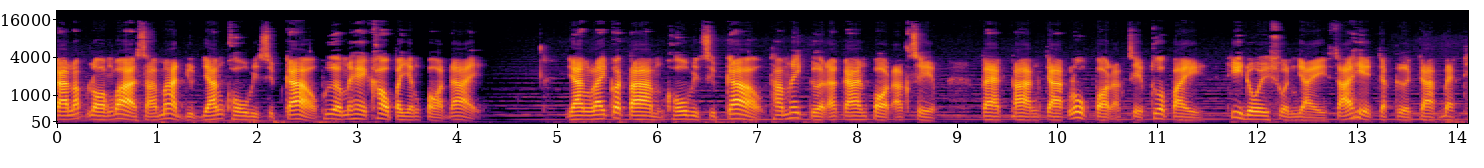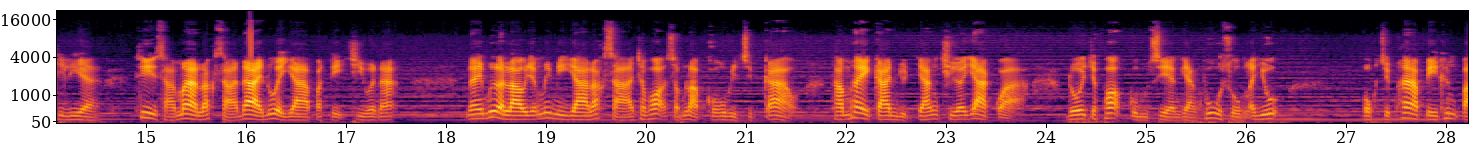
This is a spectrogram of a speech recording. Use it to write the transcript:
การรับรองว่าสามารถหยุดยั้งโควิด -19 เพื่อไม่ให้เข้าไปยังปอดได้ อย่างไรก็ตามโควิด -19 ทำให้เกิดอาการปอดอักเสบ แตกต่างจากโรคปอดอักเสบทั่วไป ที่โดยส่วนใหญ่สาเหตุจะเกิดจากแบคทีเรียที่สามารถรักษาได้ด้วยยาปฏิชีวนะ ในเมื่อเรายังไม่มียารักษาเฉพาะสำหรับโควิด -19 ทำให้การหยุดยั้งเชื้อยากกว่า โดยเฉพาะกลุ่มเสี่ยงอย่างผู้สูงอายุ 65 ปีขึ้นไป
